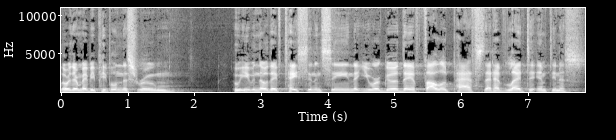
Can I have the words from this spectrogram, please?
Lord, there may be people in this room who, even though they've tasted and seen that you are good, they have followed paths that have led to emptiness.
